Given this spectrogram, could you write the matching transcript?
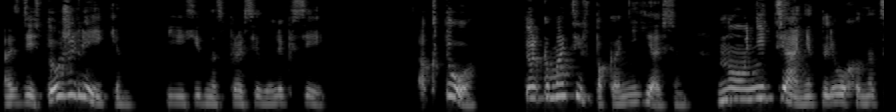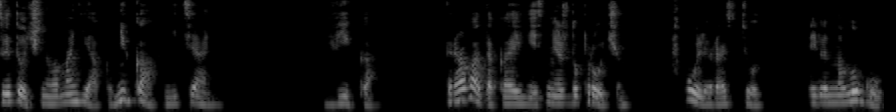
А здесь тоже Лейкин? — ехидно спросил Алексей. — А кто? Только мотив пока не ясен. Но не тянет Леха на цветочного маньяка. Никак не тянет. Вика. Трава такая есть, между прочим. В поле растет. Или на лугу.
